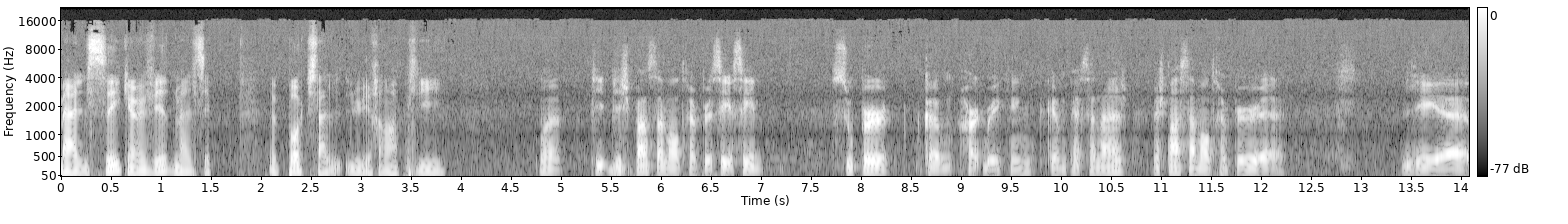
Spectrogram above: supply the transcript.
elle- sait qu'il y a un vide, mais elle sait pas que ça lui remplit. Ouais. Puis, puis je pense que ça montre un peu. C'est, c'est super comme heartbreaking comme personnage, mais je pense que ça montre un peu euh, les. euh,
